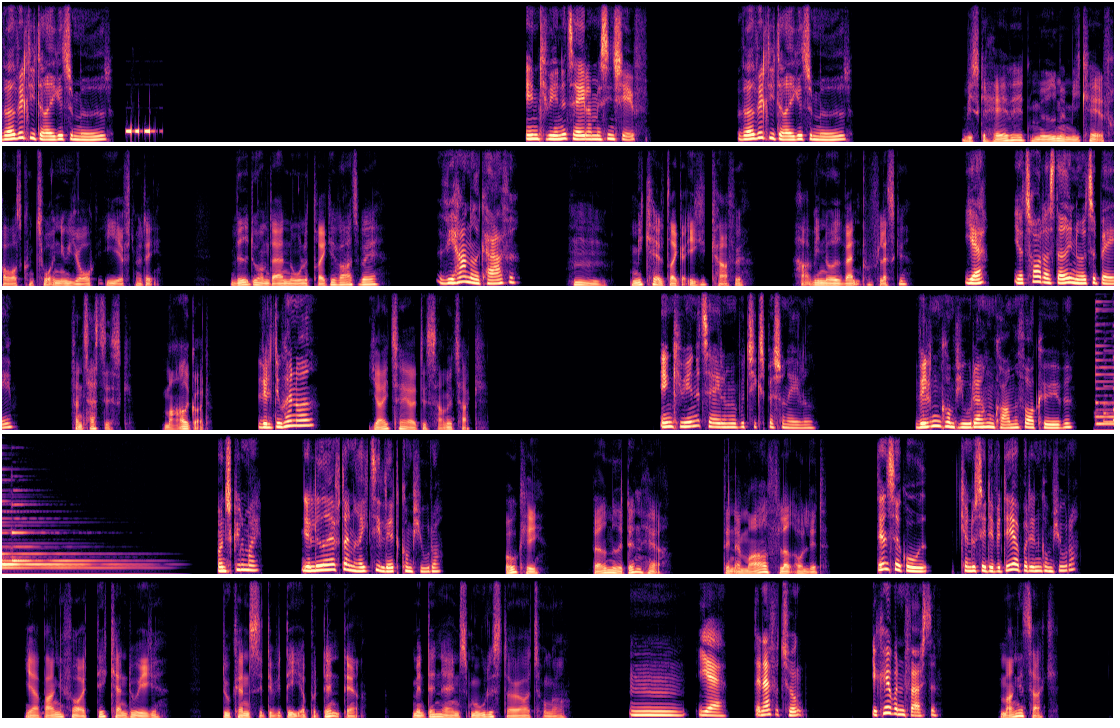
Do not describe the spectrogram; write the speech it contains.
Hvad vil de drikke til mødet? En kvinde taler med sin chef. Hvad vil de drikke til mødet? Vi skal have et møde med Michael fra vores kontor i New York i eftermiddag. Ved du, om der er nogle drikkevarer tilbage? Vi har noget kaffe. Hmm, Michael drikker ikke kaffe. Har vi noget vand på flaske? Ja, jeg tror, der er stadig noget tilbage. Fantastisk. Meget godt. Vil du have noget? Jeg tager det samme tak. En kvinde taler med butikspersonalet. Hvilken computer er hun kommet for at købe? Undskyld mig. Jeg leder efter en rigtig let computer. Okay. Hvad med den her? Den er meget flad og let. Den ser god ud. Kan du se DVD'er på den computer? Jeg er bange for, at det kan du ikke. Du kan se DVD'er på den der, men den er en smule større og tungere. Mm, ja, den er for tung. Jeg køber den første. Mange tak.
